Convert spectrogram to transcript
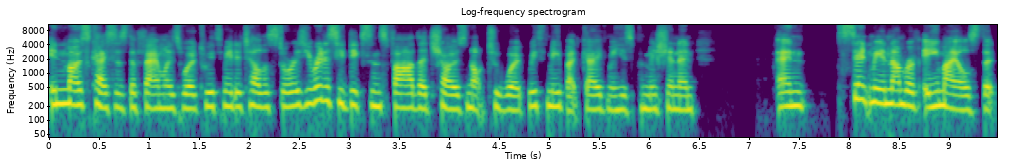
in most cases, the families worked with me to tell the stories. Eurydice Dixon's father chose not to work with me, but gave me his permission and and sent me a number of emails that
